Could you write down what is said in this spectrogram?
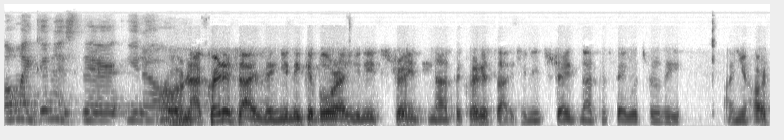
Oh my goodness, there, you know. Or not criticizing. You need Gevura. You need strength not to criticize. You need strength not to say what's really on your heart,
